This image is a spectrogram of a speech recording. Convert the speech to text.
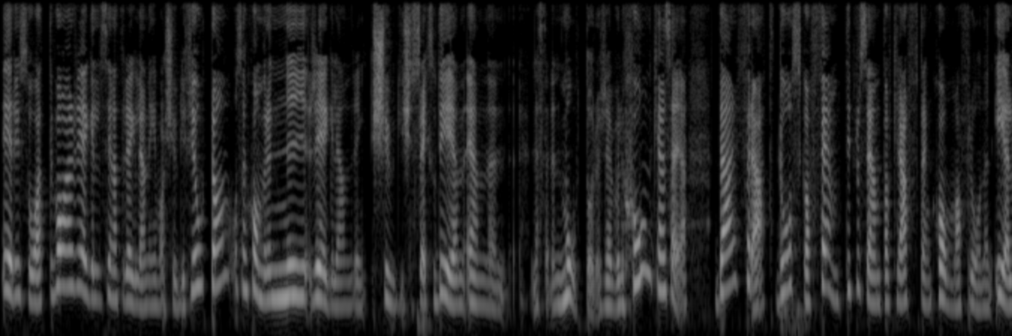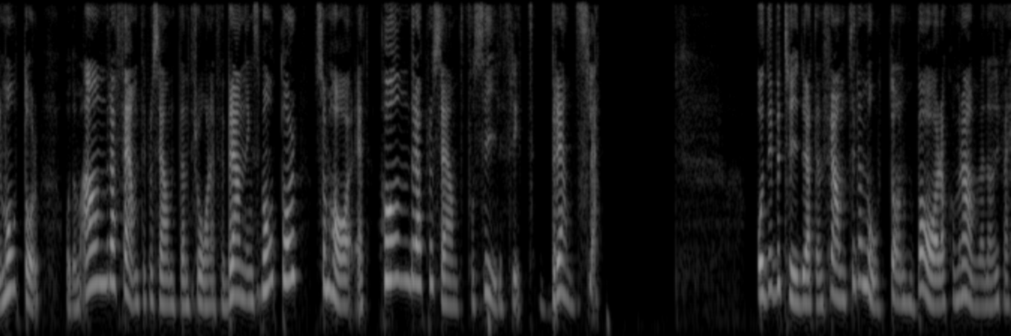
är det ju så att det var en regel, senaste regeländringen var 2014 och sen kommer en ny regeländring 2026 och det är en, en, en nästan en motorrevolution kan vi säga. Därför att då ska 50 procent av kraften komma från en elmotor och de andra 50 procenten från en förbränningsmotor som har ett 100 procent fossilfritt bränsle. Och det betyder att den framtida motorn bara kommer att använda ungefär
